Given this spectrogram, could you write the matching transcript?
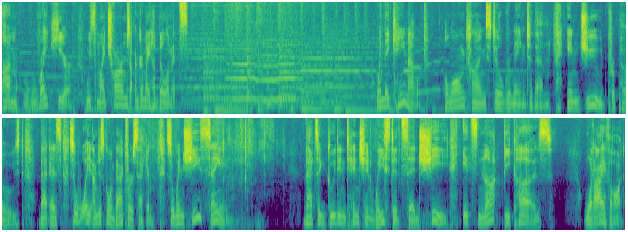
I'm right here with my charms under my habiliments. When they came out, a long time still remained to them. And Jude proposed that as so wait, I'm just going back for a second. So when she's saying that's a good intention wasted, said she, it's not because what I thought,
